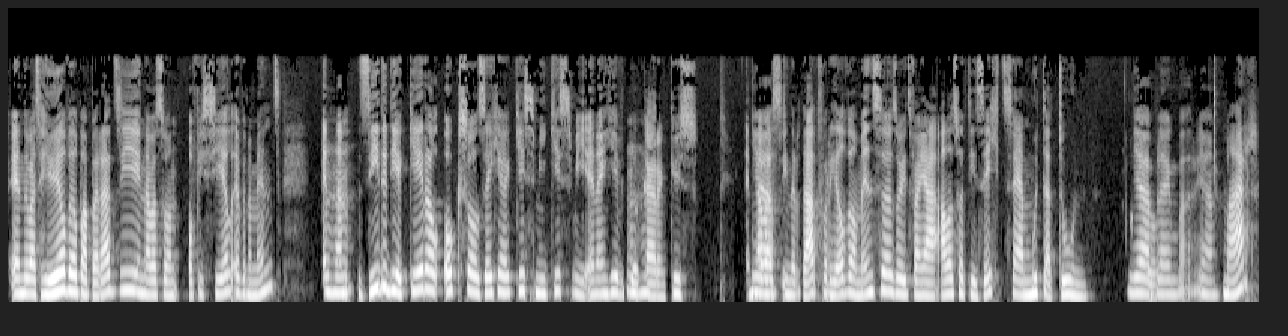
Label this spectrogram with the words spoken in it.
En er was heel veel paparazzi. En dat was zo'n officieel evenement. En Mhm. dan zie je die kerel ook zo zeggen, kiss me, kiss me. En dan geven die Mhm. elkaar een kus. En dat was inderdaad voor heel veel mensen zoiets van, ja, alles wat hij zegt, zij moet dat doen. Ja, Zo. blijkbaar. Ja. Maar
